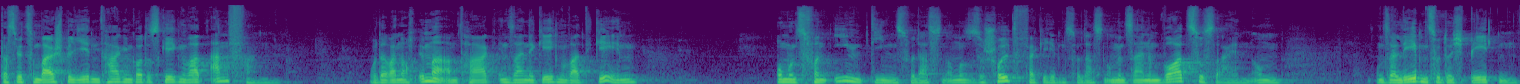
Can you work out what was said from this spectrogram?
dass wir zum Beispiel jeden Tag in Gottes Gegenwart anfangen? oder wann auch immer am Tag in seine Gegenwart gehen, um uns von ihm dienen zu lassen, um unsere Schuld vergeben zu lassen, um in seinem Wort zu sein, um unser Leben zu durchbeten,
